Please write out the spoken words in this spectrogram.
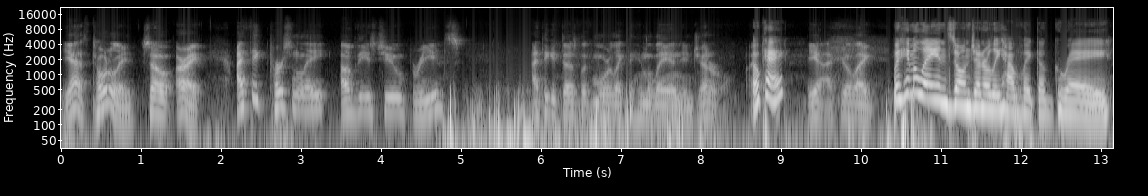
Yes, totally. So, all right. I think personally, of these two breeds, I think it does look more like the Himalayan in general. I- Okay. Yeah, I feel like. But Himalayans don't generally have like a gray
